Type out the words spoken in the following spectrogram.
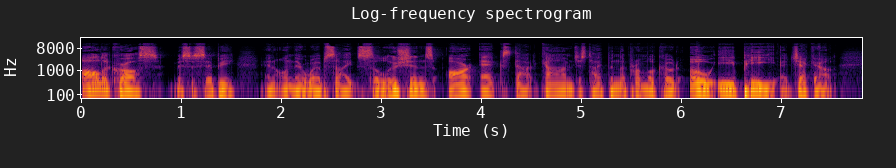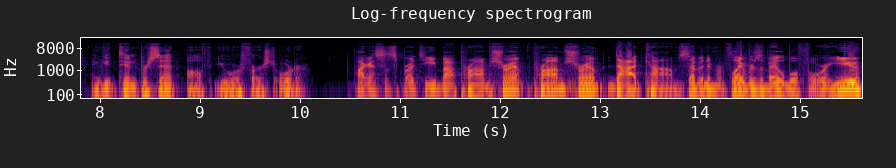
all across Mississippi, and on their website, solutionsrx.com. Just type in the promo code OEP at checkout and get 10% off your first order. Podcast is brought to you by Prime Shrimp, primeshrimp.com. Seven different flavors available for you,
